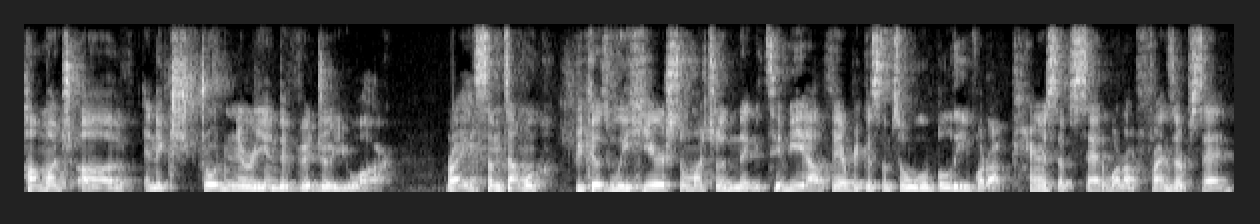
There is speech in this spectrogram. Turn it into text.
how much of an extraordinary individual you are, right? Sometimes because we hear so much of negativity out there, because sometimes we believe what our parents have said, what our friends have said,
